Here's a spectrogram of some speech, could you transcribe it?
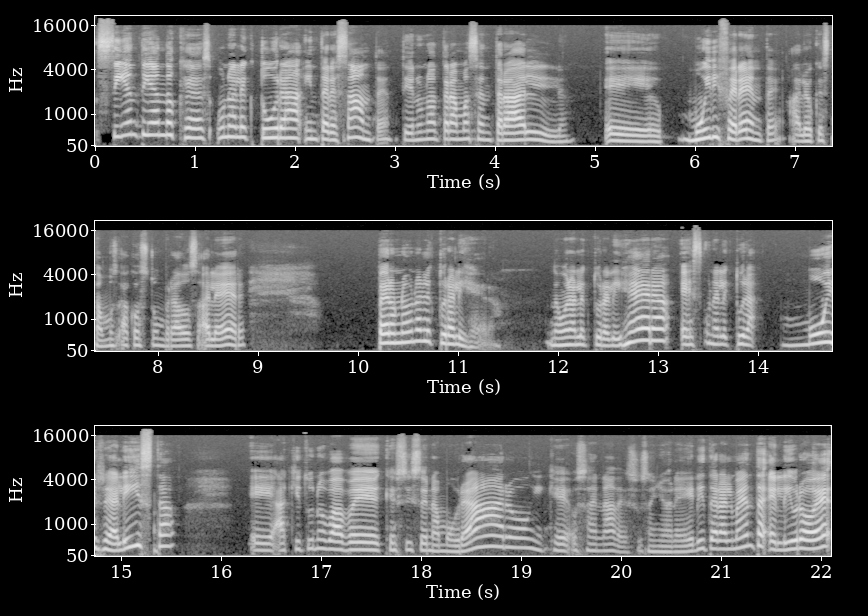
sí entiendo que es una lectura interesante, tiene una trama central eh, muy diferente a lo que estamos acostumbrados a leer, pero no es una lectura ligera. No es una lectura ligera, es una lectura muy realista. Eh, aquí tú no vas a ver que si se enamoraron y que, o sea, nada de eso, señores. Literalmente, el libro es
